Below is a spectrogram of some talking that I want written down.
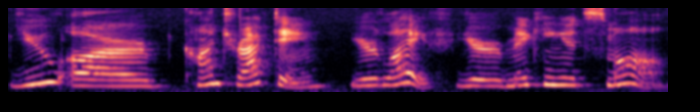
you are contracting your life. You're making it small.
